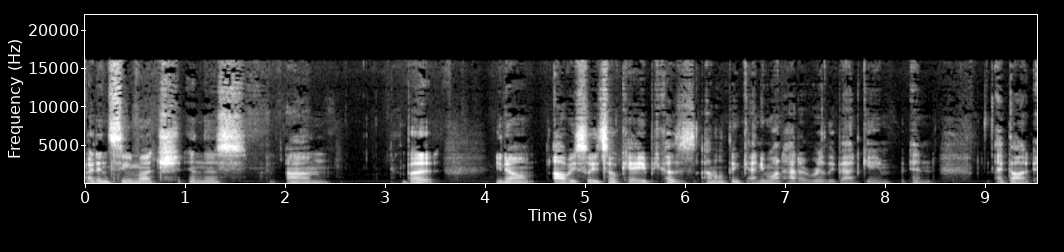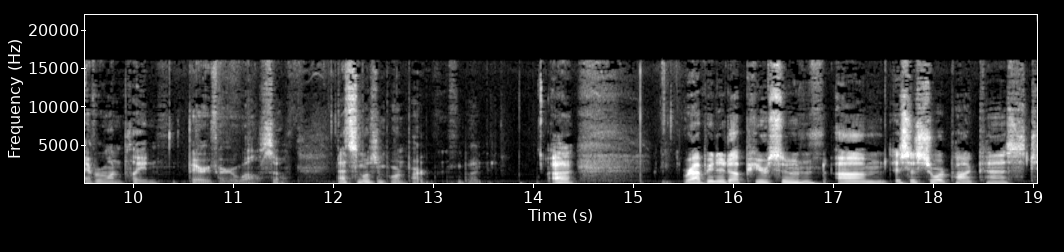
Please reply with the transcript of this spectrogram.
I didn't see much in this, um, but you know, obviously it's okay because I don't think anyone had a really bad game, and I thought everyone played very, very well. So that's the most important part. But uh, wrapping it up here soon. Um, it's a short podcast.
